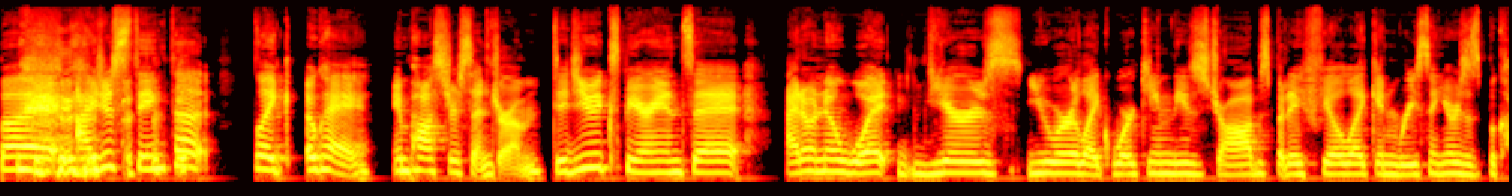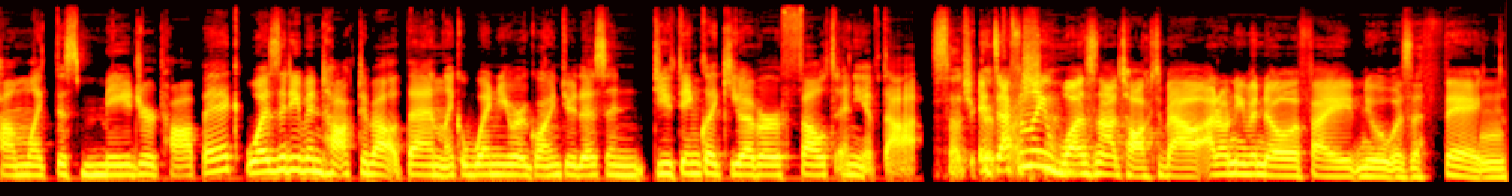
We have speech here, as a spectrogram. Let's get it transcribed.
But I just think that, like, okay, imposter syndrome. Did you experience it? I don't know what years you were like working these jobs, but I feel like in recent years it's become like this major topic. Was it even talked about then, like when you were going through this? And do you think like you ever felt any of that? Such a good It definitely question. was not talked about. I don't even know if I knew it was a thing.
